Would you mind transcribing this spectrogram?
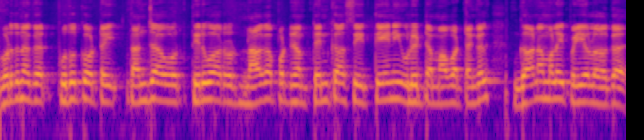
விருதுநகர் புதுக்கோட்டை தஞ்சாவூர் திருவாரூர் நாகப்பட்டினம் தென்காசி தேனி உள்ளிட்ட மாவட்டங்கள் கனமழை பெய்யுள்ளதாக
